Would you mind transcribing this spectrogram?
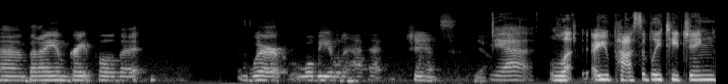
Uh, but I am grateful that where we'll be able to have that chance. Yeah. yeah. Are you possibly teaching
